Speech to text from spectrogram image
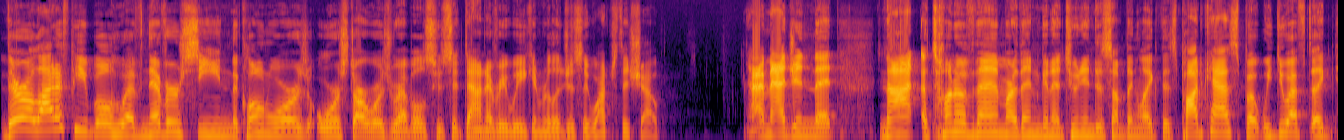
there are a lot of people who have never seen the Clone Wars or Star Wars Rebels who sit down every week and religiously watch this show. I imagine that not a ton of them are then going to tune into something like this podcast, but we do have to, like,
